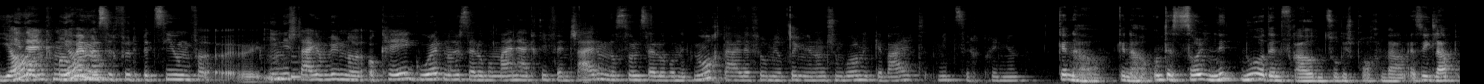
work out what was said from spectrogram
ja, ich denke mal, ja, wenn man sich für die Beziehung äh, mhm. einsteigen will, dann, okay, gut, dann ist es aber meine aktive Entscheidung, das soll es aber nicht Nachteile für mich bringen und schon gar nicht Gewalt mit sich bringen. Genau, genau. Und es soll nicht nur den Frauen zugesprochen werden. Also ich glaube,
